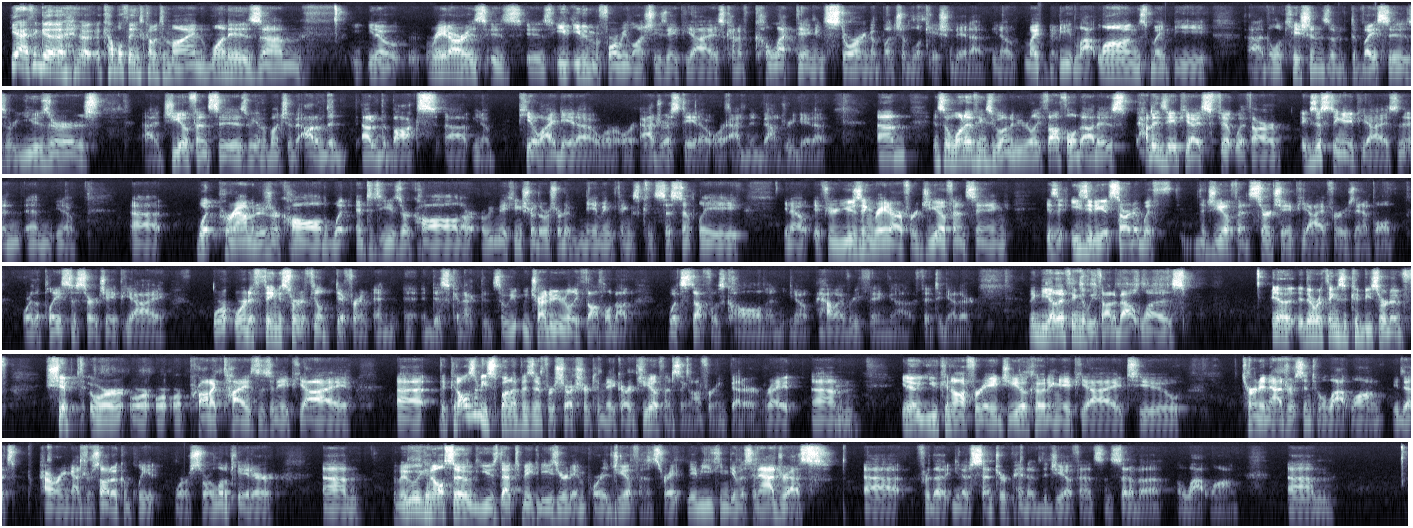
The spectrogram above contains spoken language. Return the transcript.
Yeah, I think a, a couple things come to mind. One is, um, you know, Radar is is is even before we launch these APIs, kind of collecting and storing a bunch of location data. You know, might be lat longs, might be uh, the locations of devices or users, uh, geofences. We have a bunch of out of the out of the box, uh, you know, POI data or, or address data or admin boundary data. Um, and so one of the things we want to be really thoughtful about is how do these APIs fit with our existing APIs and, and, and you know, uh, what parameters are called, what entities are called, are, are, we making sure that we're sort of naming things consistently? You know, if you're using Radar for geofencing, is it easy to get started with the geofence search API, for example? or the places search API, or, or do things sort of feel different and, and disconnected? So we, we try to be really thoughtful about what stuff was called and you know how everything uh, fit together. I think the other thing that we thought about was, you know, there were things that could be sort of shipped or or, or, or productized as an API uh, that could also be spun up as infrastructure to make our geofencing offering better, right? Um, you know, you can offer a geocoding API to turn an address into a lat long. Maybe that's powering address autocomplete or store locator. Um, but maybe we can also use that to make it easier to import a geofence, right? Maybe you can give us an address uh, for the you know center pin of the geofence instead of a, a lat long. Um,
